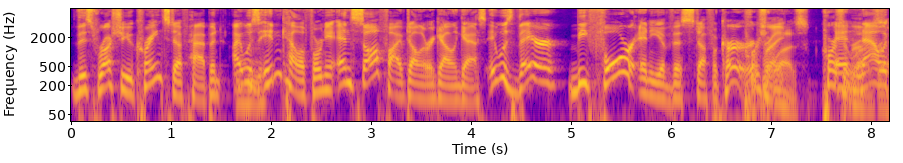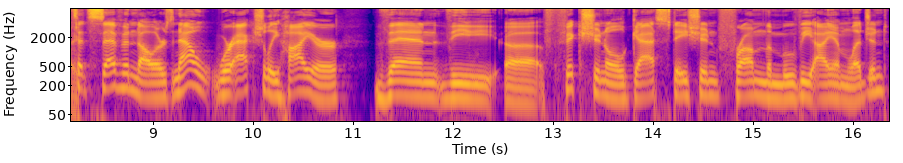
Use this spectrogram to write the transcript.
this Russia Ukraine stuff happened, I was in California and saw five dollar a gallon gas. It was there before any of this stuff occurred. Of course it was. Of course it was. now it's at seven dollars. Now we're actually higher than the uh, fictional gas station from the movie I Am Legend.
